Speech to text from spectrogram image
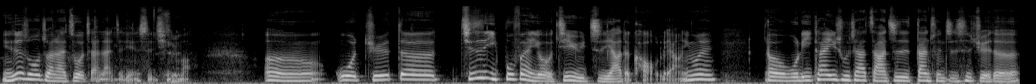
你是说转来做展览这件事情吗？呃，我觉得其实一部分有基于质押的考量，因为呃，我离开艺术家杂志，单纯只是觉得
